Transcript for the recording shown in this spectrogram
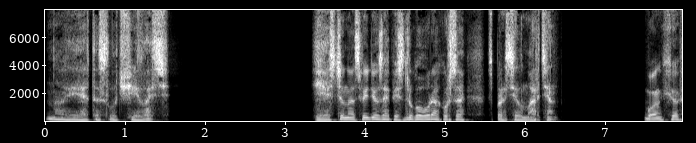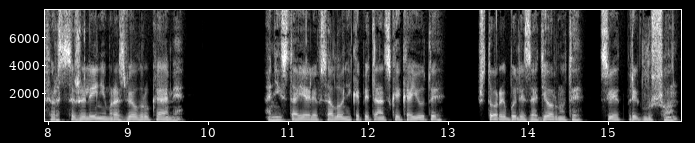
Но и это случилось. «Есть у нас видеозапись другого ракурса?» — спросил Мартин. Бонхёфер с сожалением развел руками. Они стояли в салоне капитанской каюты, шторы были задернуты, свет приглушен.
